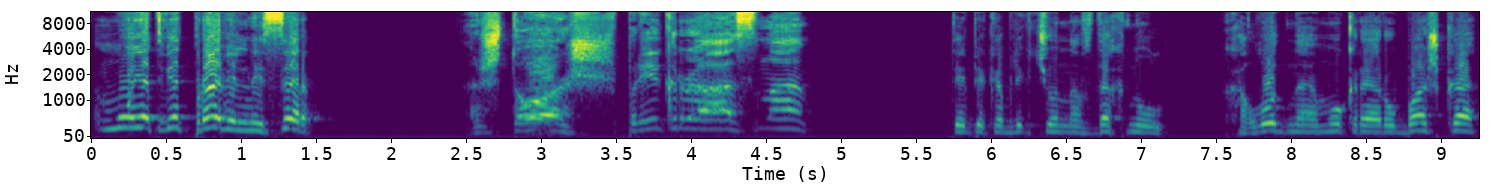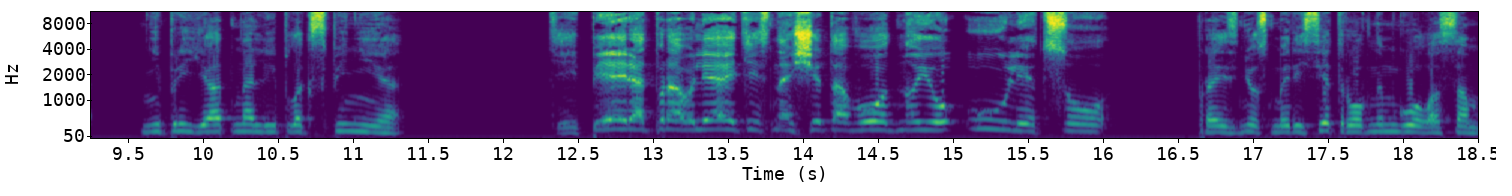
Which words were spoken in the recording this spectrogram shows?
Мой ответ правильный, сэр. Что ж, прекрасно. Тепик облегченно вздохнул. Холодная мокрая рубашка неприятно липла к спине. «Теперь отправляйтесь на Щитоводную улицу», – произнес Мэрисет ровным голосом.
